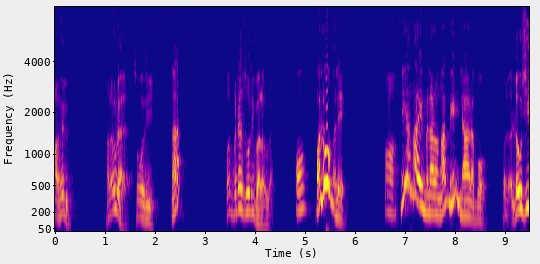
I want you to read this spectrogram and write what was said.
ဟာဟဲ့လူဘာလုပ်လဲစောစီဟမ်ဘာမနဲ့စောစီဘာလုပ်လဲအော်ဘာလို့မလဲဟာမင်းကငါ့အိမ်မလာတော့ငါမင်းအိမ်လာတာပေါ့အလုံးရှိ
